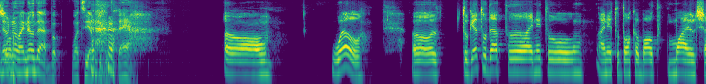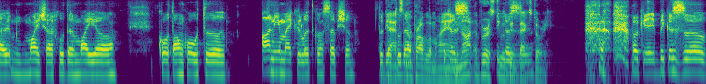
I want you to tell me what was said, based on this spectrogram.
No, no, I know that, but what's he up to that's bad? Um, well, uh, to get to that, uh, I need to I need to talk about my chi- my childhood and my uh, quote unquote uh, unimmaculate conception. To get That's to that, no problem. I Because- am not averse to a good because, uh, backstory. okay, because uh,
